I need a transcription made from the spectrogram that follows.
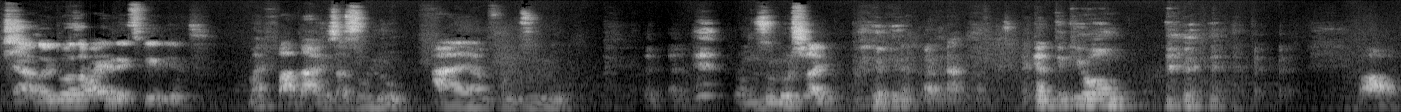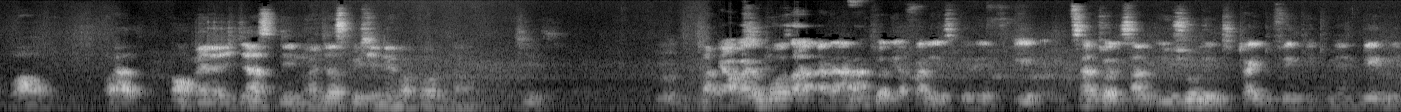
So it was a wild experience. My father is a Zulu. I am from Zulu. from Zulu tribe. I can take you home. wow, wow. Well, oh man, I just didn't know. I just wish he never called now. Jeez. Hmm? Yeah, but it was a, a, an actually a funny experience. It, actually some, you shouldn't try to fake it, man. Really.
